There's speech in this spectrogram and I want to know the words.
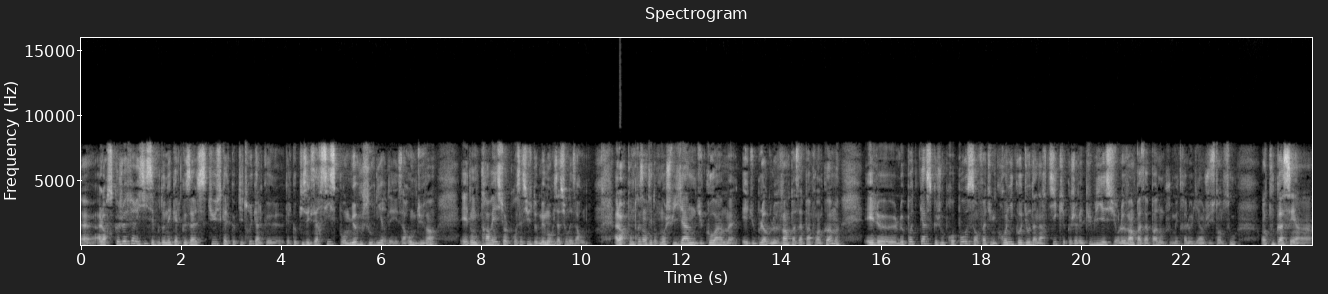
Euh, alors, ce que je vais faire ici, c'est vous donner quelques astuces, quelques petits trucs, quelques, petits exercices pour mieux vous souvenir des arômes du vin et donc travailler sur le processus de mémorisation des arômes. Alors, pour me présenter, donc moi je suis Yann du Coam et du blog le et le, podcast que je vous propose, c'est en fait une chronique audio d'un article que j'avais publié sur le vin pas, donc je vous mettrai le lien juste en dessous. En tout cas, c'est un,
